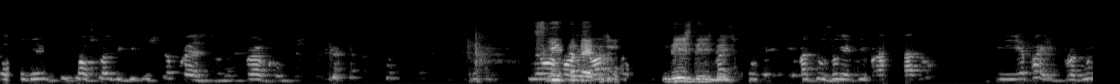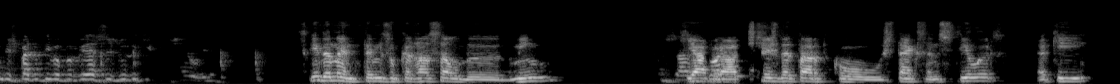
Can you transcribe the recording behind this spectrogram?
Nós sabemos que só as equipas que não prestam, não te preocupes. Não, Seguidamente, agora, que diz, diz, vai diz. Ser, vai ser um jogo equilibrado e, epá, e pronto, muita expectativa para ver estas duas equipas, sem dúvida. Seguidamente temos o carrossel de domingo, que abre às 6 da tarde com os Texans Steelers. Aqui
